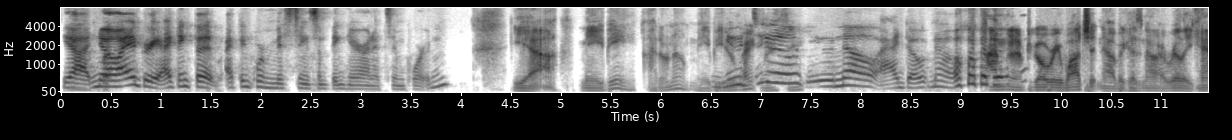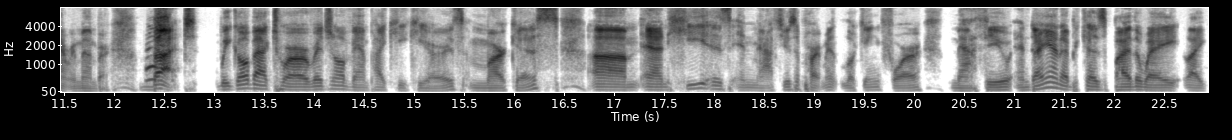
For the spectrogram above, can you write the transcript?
Yeah, No, I agree. I think that I think we're missing something here, and it's important. Yeah, maybe. I don't know. Maybe you're right. do. Marcy. You know. I don't know. I'm gonna have to go rewatch it now because now I really can't remember. But we go back to our original vampire kikiers, Marcus, um, and he is in Matthew's apartment looking for Matthew and Diana because, by the way, like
